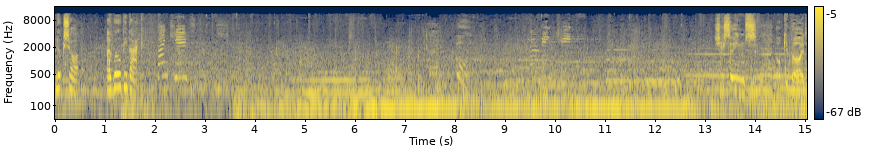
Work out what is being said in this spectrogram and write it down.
Look sharp. I will be back. Thank you. She seems occupied.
